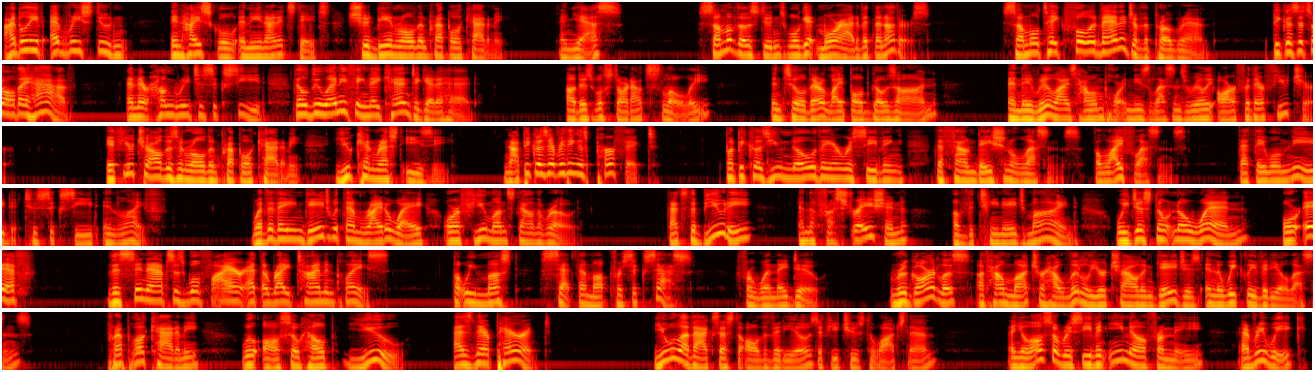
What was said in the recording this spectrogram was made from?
I believe every student in high school in the United States should be enrolled in Prepwell Academy. And yes, some of those students will get more out of it than others. Some will take full advantage of the program because it's all they have and they're hungry to succeed. They'll do anything they can to get ahead. Others will start out slowly until their light bulb goes on and they realize how important these lessons really are for their future. If your child is enrolled in Prepwell Academy, you can rest easy, not because everything is perfect, but because you know they are receiving the foundational lessons, the life lessons that they will need to succeed in life, whether they engage with them right away or a few months down the road. That's the beauty and the frustration of the teenage mind. We just don't know when or if The synapses will fire at the right time and place, but we must set them up for success for when they do. Regardless of how much or how little your child engages in the weekly video lessons, Prepwell Academy will also help you as their parent. You will have access to all the videos if you choose to watch them, and you'll also receive an email from me every week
